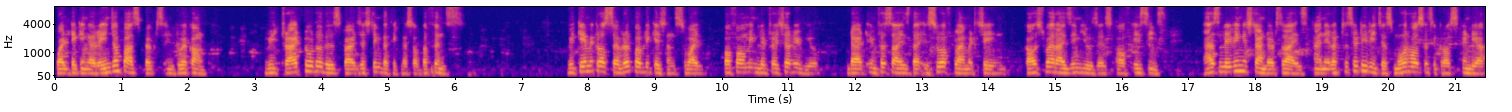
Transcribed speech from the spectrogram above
while taking a range of aspects into account. We tried to do this by adjusting the thickness of the fins. We came across several publications while performing literature review that emphasize the issue of climate change caused by rising uses of ACs as living standards rise and electricity reaches more houses across India,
